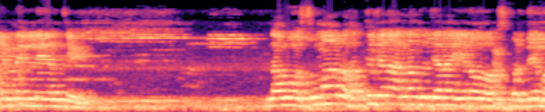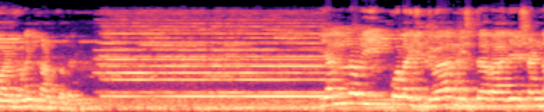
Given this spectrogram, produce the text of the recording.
ಎಂ ಎಲ್ ಎ ಅಂತೇಳಿ. ನಾವು ಸುಮಾರು ಹತ್ತು ಜನ, ಹನ್ನೊಂದು ಜನ ಏನೋ ಸ್ಪರ್ಧೆ ಮಾಡಿದಂಗೆ ಕಾಣ್ತದೆ. ಎಲ್ಲರೂ ಈಕ್ವಲ್ ಆಗಿದ್ವ ಮಿಸ್ಟರ್ ರಾಜೇಶ್ ಅಣ್ಣ?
